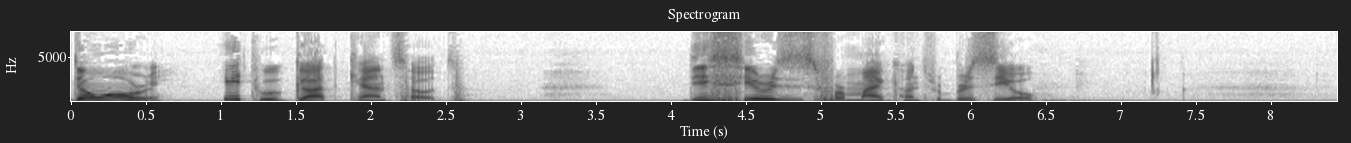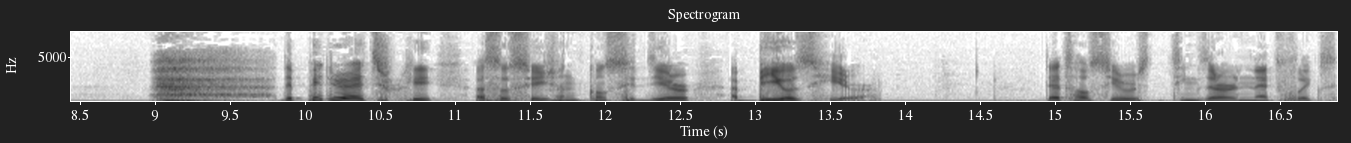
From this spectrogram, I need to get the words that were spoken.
Don't worry, it will got cancelled. This series is for my country, Brazil. the Pediatric Association consider abuse here. That's how serious things are on Netflix.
